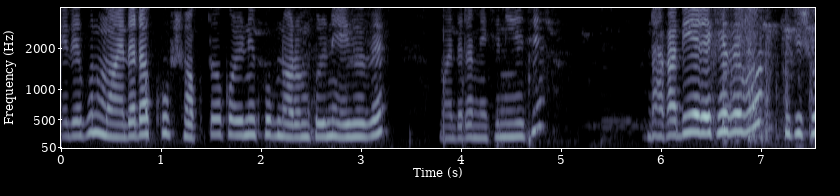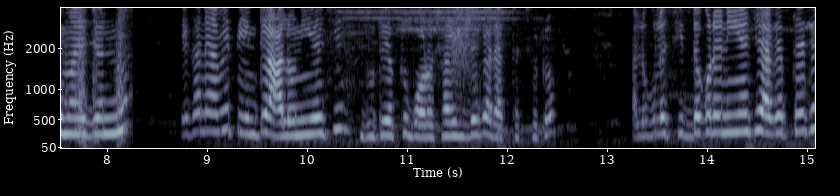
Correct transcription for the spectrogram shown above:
এই দেখুন, ময়দাটা খুব শক্ত করিনি, খুব নরম করিনি, এইভাবে ময়দাটা মেখে নিয়েছি। ঢাকা দিয়ে রেখে দেব কিছু সময়ের জন্য। এখানে আমি তিনটে আলু নিয়েছি, দুটো একটু বড় সাইজ দেখে আর একটা ছোট। আলুগুলো সিদ্ধ করে নিয়েছি আগের থেকে,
